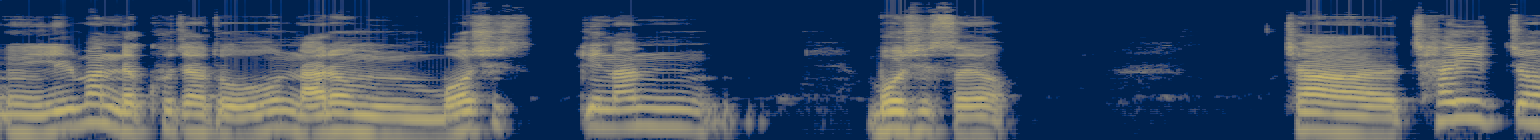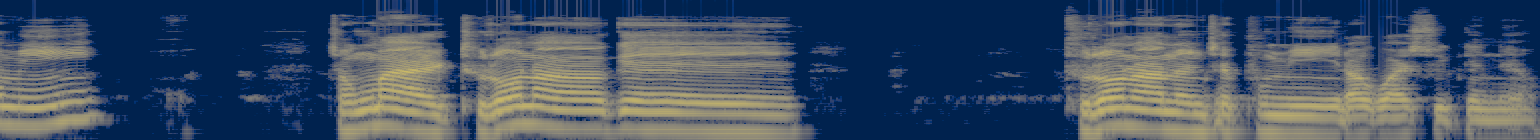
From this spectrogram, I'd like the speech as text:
음, 일반 레쿠자도 나름 멋있긴 한 멋있어요. 자, 차이점이 정말 드러나게 드러나는 제품이라고 할 수 있겠네요.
